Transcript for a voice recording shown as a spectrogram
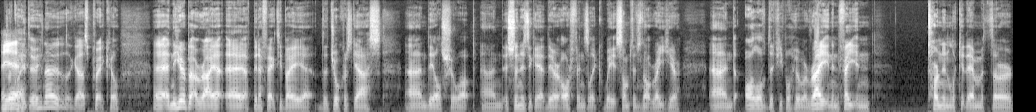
Yeah. going to do now? Like that's pretty cool. Uh, and they hear about a riot. Uh, have been affected by uh, the Joker's gas, and they all show up. And as soon as they get there, Orphan's like, "Wait, something's not right here." And all of the people who were rioting and fighting turn and look at them with their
